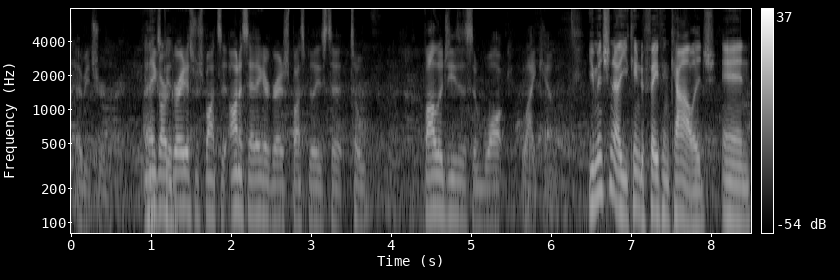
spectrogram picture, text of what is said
that would be true. I think our good. greatest responsibility, honestly, I think our greatest responsibility is to, to follow Jesus and walk like Him. You mentioned how you came to faith in college, and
